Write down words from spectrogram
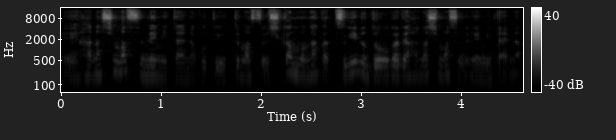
えー、話しますねみたいなこと言ってます。しかもなんか次の動画で話しますねみたいな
